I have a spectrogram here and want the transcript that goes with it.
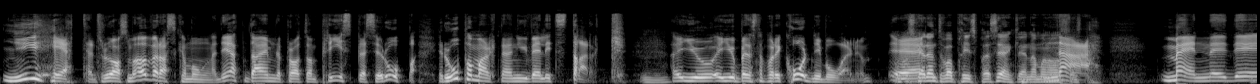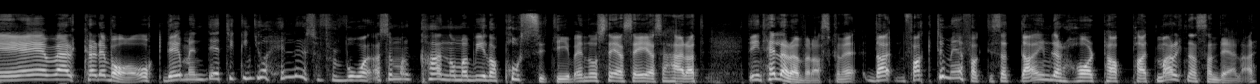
nyheten, tror jag, som överraskar många, det är att Daimler pratar om prispress i Europa. Europamarknaden är ju väldigt stark. Är, ju, är ju nästan på rekordnivåer nu. Då ska Eh, det inte vara prispress egentligen när man har... Nej. Men det verkar det vara. Och det, men det tycker inte jag heller är så förvånande. Alltså man kan om man vill vara positiv ändå säga, säga så här att det är inte heller överraskande. Faktum är faktiskt att Daimler har tappat marknadsandelar.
